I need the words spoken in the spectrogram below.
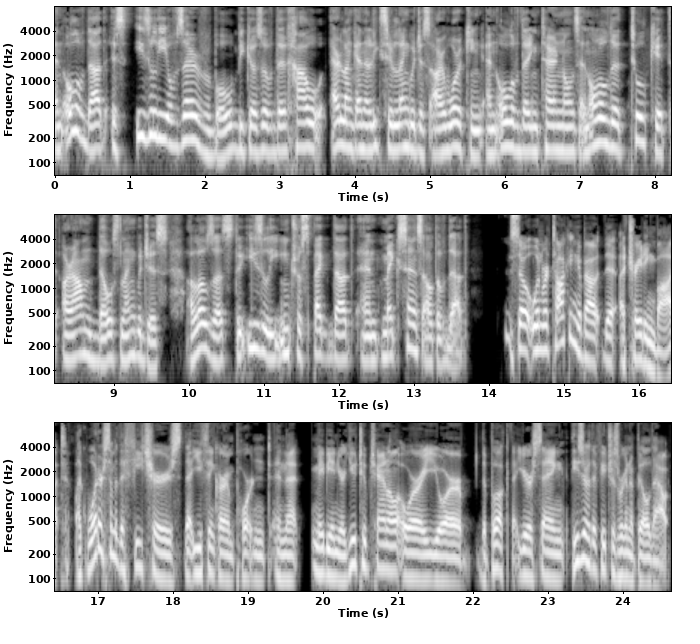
And all of that is easily observable because of the how Erlang and Elixir languages are working and all of the internals and all the toolkit around those languages allows us to easily introspect that and make sense out of that. So when we're talking about the, a trading bot, like what are some of the features that you think are important and that maybe in your YouTube channel or your the book that you're saying these are the features we're going to build out?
